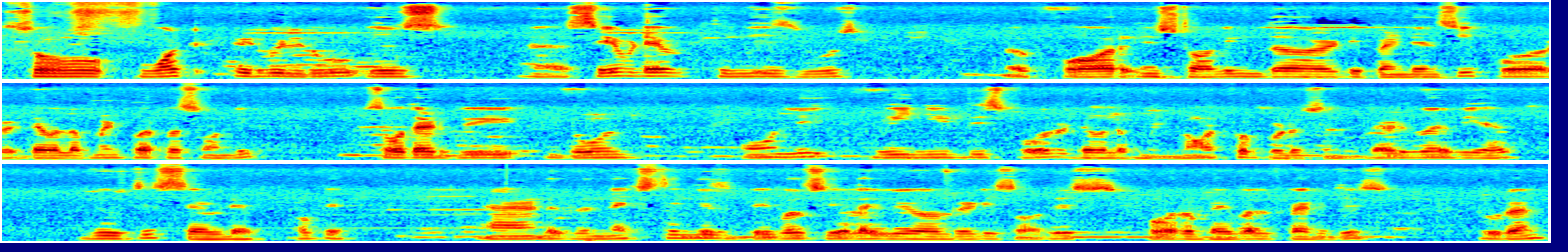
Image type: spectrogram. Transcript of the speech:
So what it will do is uh, save dev thing is used Uh, for installing the dependency for development purpose only. So that we don't only we need this for development not for production. That is why we have used this save dev okay. And the next thing is babel cli we already saw this for babel packages to run.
